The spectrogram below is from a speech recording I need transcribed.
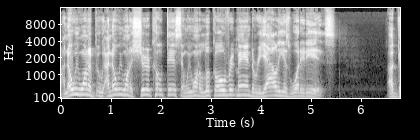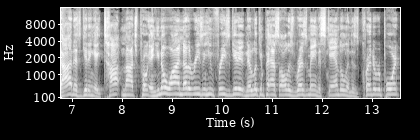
I know we want to. I know we want to sugarcoat this and we want to look over it, man. The reality is what it is. A guy that's getting a top-notch pro, and you know why? Another reason Hugh Freeze get it, and they're looking past all his resume and his scandal and his credit report.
